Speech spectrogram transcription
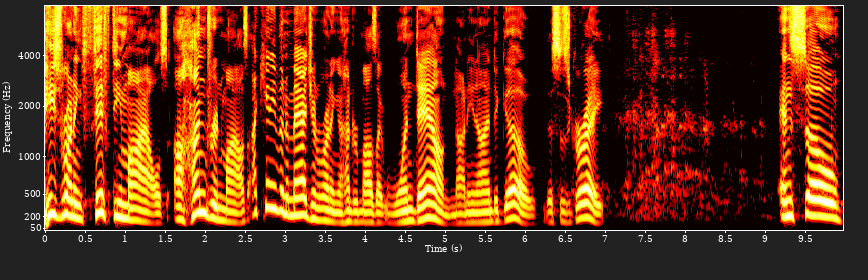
He's running 50 miles, 100 miles. I can't even imagine running 100 miles like one down, 99 to go. This is great. and so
